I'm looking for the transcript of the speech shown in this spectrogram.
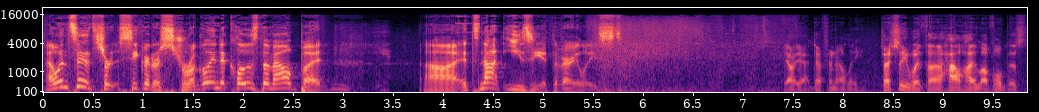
I wouldn't say that Secret are struggling to close them out, but uh, it's not easy at the very least. Yeah, yeah, definitely. Especially with uh, how high level this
